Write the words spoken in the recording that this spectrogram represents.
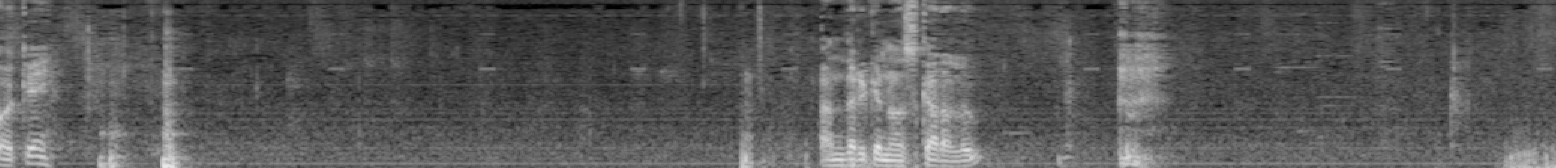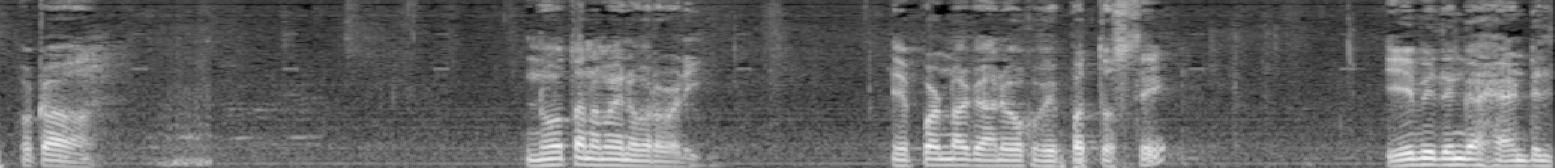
ఓకే అందరికీ నమస్కారాలు. ఒక నూతనమైన ఒరవడి ఎప్పుడన్నా కానీ ఒక విపత్తు వస్తే ఏ విధంగా హ్యాండిల్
